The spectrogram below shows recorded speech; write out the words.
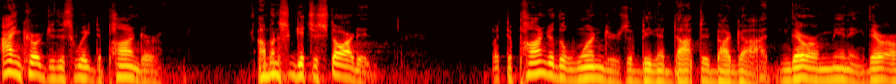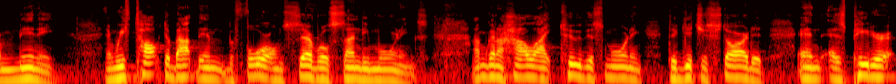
I encourage you this week to ponder. I'm going to get you started but to ponder the wonders of being adopted by God. And there are many, there are many. And we've talked about them before on several Sunday mornings. I'm going to highlight two this morning to get you started. And as Peter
